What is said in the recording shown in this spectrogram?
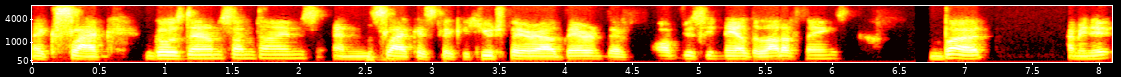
like Slack goes down sometimes, and Slack is like a huge player out there. They've obviously nailed a lot of things, but I mean, it,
